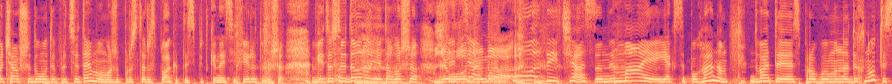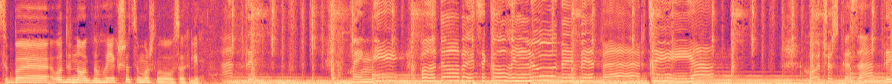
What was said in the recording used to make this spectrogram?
почавши думати про цю тему, може просто розплакатись під кінець ефіру, тому що від усвідомлення того, що Його життя нема. проходить, часу немає, як це погано. Давайте спробуємо надихнути себе один одного, якщо це можливо взагалі. Мені подобається, коли люди відверті. Я хочу сказати,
